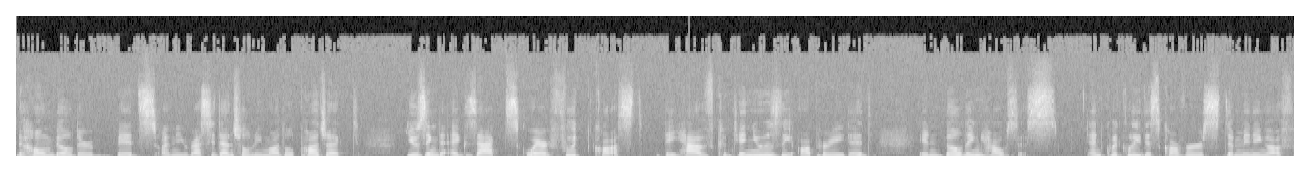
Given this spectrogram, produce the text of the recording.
The home builder bids on a residential remodel project using the exact square foot cost they have continuously operated in building houses and quickly discovers the meaning of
